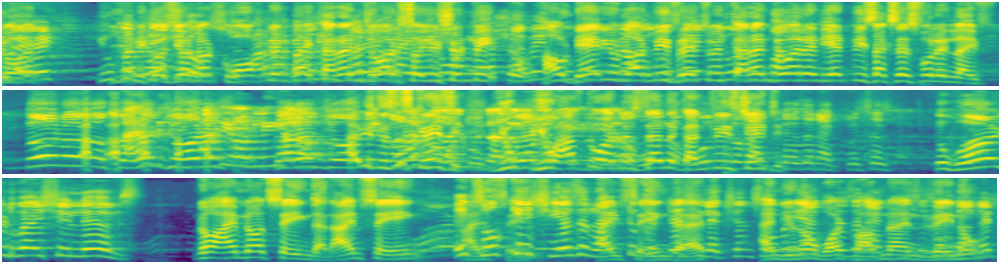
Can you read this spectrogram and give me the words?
Johar. It, you You- can because you're not co-opted by Karan Johar, so you should be. How dare you not be friends with you are the Karan Johar and yet be successful in life? No, no, no. Karan Johar is the only, Karan Johar I mean, this is crazy. You- you have to there are a understand the whole country is changing. Actors and actresses. The world where she lives. No, I'm not saying that. I'm saying. It's I'm okay. saying- She has a right I'm to contest that. elections. So and you many know what, actors and Bhavna and actresses have done Renu, it.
